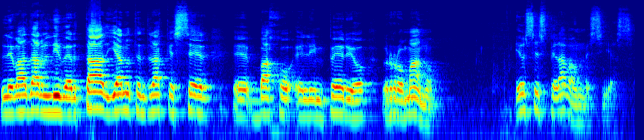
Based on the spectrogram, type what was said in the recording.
le va a dar libertad, ya no tendrá que ser eh, bajo el imperio romano. Ellos esperaban un Mesías.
